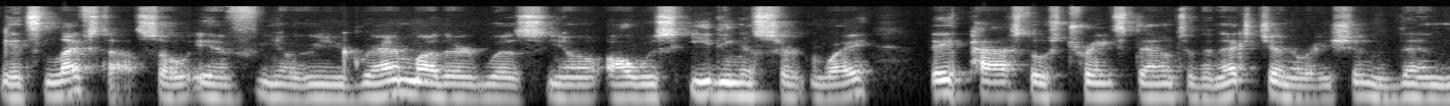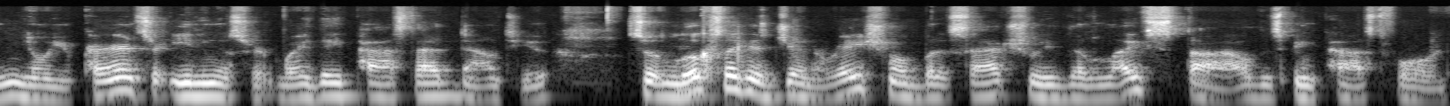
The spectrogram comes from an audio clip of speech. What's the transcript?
it's lifestyle so if you know your grandmother was you know always eating a certain way they pass those traits down to the next generation then you know your parents are eating a certain way they pass that down to you so it looks like it's generational but it's actually the lifestyle that's being passed forward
